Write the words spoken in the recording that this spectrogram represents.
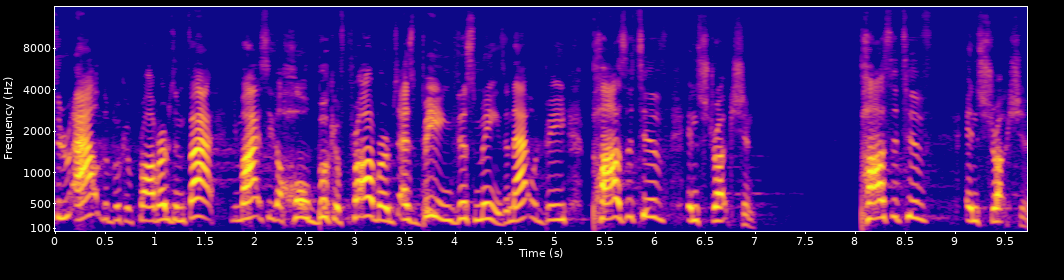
throughout the book of Proverbs. In fact, you might see the whole book of Proverbs as being this means, and that would be positive instruction. Positive instruction.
